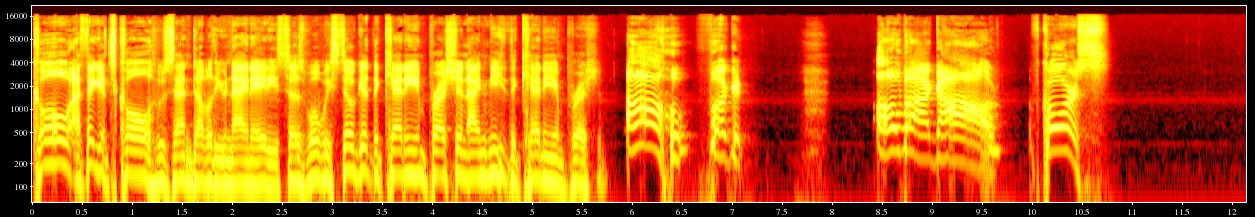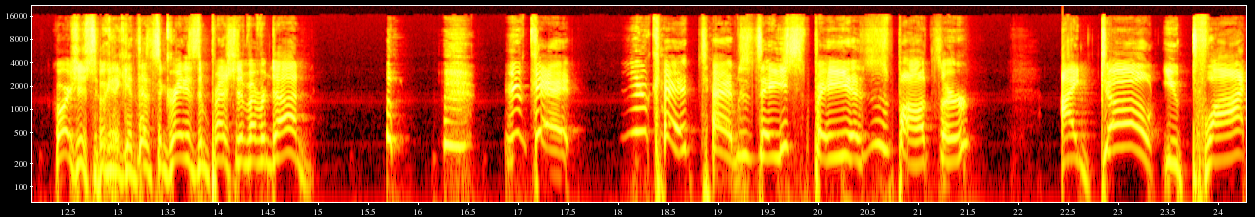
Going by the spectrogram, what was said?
Cole, I think it's Cole who's NW980 says, Will we still get the Kenny impression? I need the Kenny impression. Oh, fuck it. Oh my God. Of course. Of course, you're still going to get that's the greatest impression I've ever done. You can't, you can't tempt Z Speed as a sponsor. I don't, you twat.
